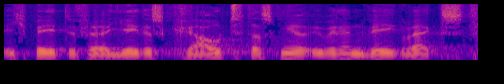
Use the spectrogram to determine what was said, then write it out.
Ich bete für jedes Kraut, das mir über den Weg wächst,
